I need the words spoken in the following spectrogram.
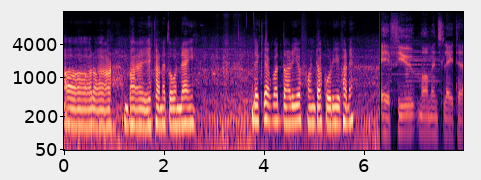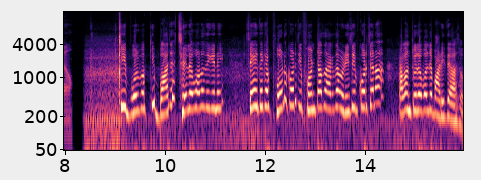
আর আর ভাই এখানে তো নেই। দেখি একবার দাঁড়িয়ে ফোনটা করি এখানে। A few moments later. কি বলব কি বাজে ছেলে বলো দেখি নেই সেই থেকে ফোন করছি ফোনটা তো একদম রিসিভ করছে না। এখন তুলে বলছে বাড়িতে আসো।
